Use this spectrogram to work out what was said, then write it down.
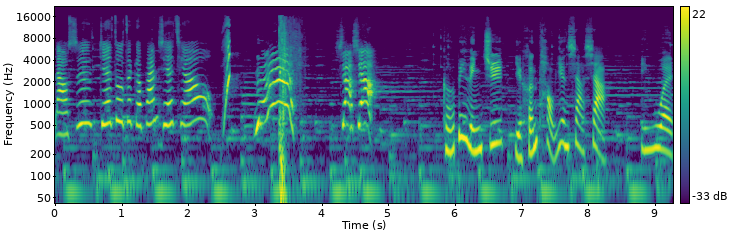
老师，接住这个番茄球！啊！夏夏，隔壁邻居也很讨厌夏夏，因为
